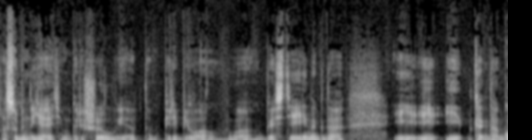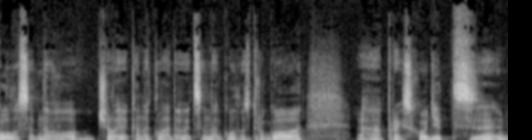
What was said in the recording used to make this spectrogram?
Особенно я этим грешил, я там перебивал а, гостей иногда. И, и, и когда голос одного человека накладывается на голос другого, а, происходит э,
